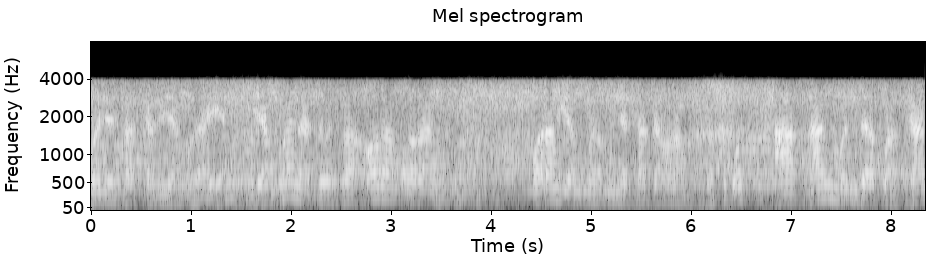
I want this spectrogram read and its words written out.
menyesatkan yang lain yang mana dosa orang-orang orang yang menyesatkan orang tersebut akan mendapatkan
